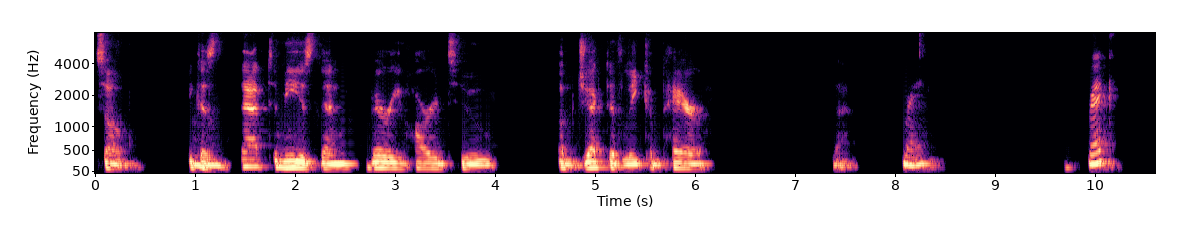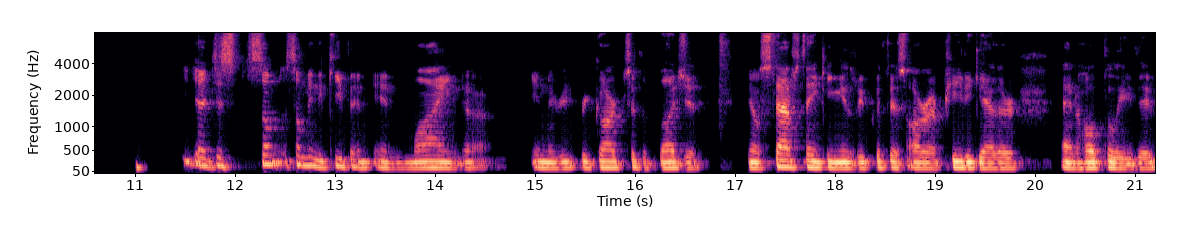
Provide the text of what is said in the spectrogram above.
So, because that to me is then very hard to objectively compare that. Right. Rick? Yeah, just some, something to keep in, in mind uh, in the re- regard to the budget. You know, staff's thinking is we put this RFP together and hopefully that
